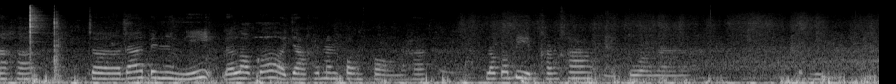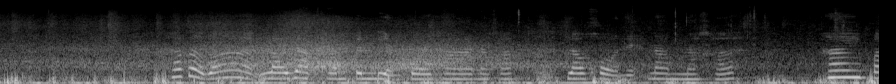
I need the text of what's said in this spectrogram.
นะคะ จะได้เป็นอย่างนี้ แล้วเราก็อยากให้มันป่องๆนะคะ แล้วก็บีบข้างๆของตัวมานะคะถ้าเกิดว่าเราอยากทำเป็นเหรียญโปรยทานนะคะ เราขอแนะนำนะคะ ให้ไป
